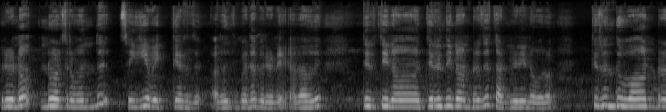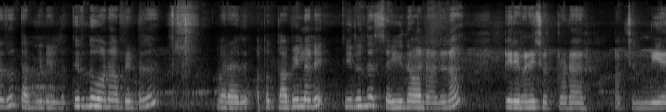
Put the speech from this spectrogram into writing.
பிரிவினா இன்னொருத்தர் வந்து செய்ய வைக்கிறது அதுக்கு பேர் தான் பிரிவினை. அதாவது திருத்தினா திருந்தினான்றது தன்வினையில் வரும். திருந்துவான்றதும் தன்வினையில் திருந்துவானா அப்படின்றது வராது. அப்போ கபிலனை திருந்த செய்தான் அதுதான் பிரிவினை சொற்றொடர் ஆப்ஷன் ஏ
